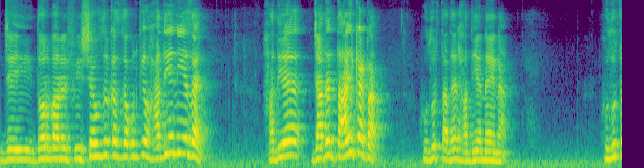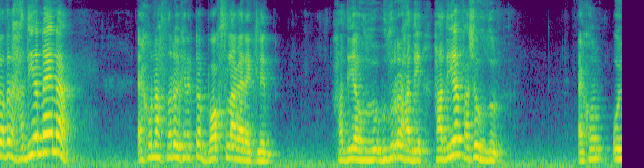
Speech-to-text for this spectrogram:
যেই দরবারের ফিরসা হুজুর কাছে যখন কেউ হাদিয়া নিয়ে যায়, হাদিয়া যাদের দাড়ি কাটা, হুজুর তাদের হাদিয়া নেয় না। হুজুর তাদের হাদিয়া নেয় না। এখন আপনারা ওইখানে একটা বক্স লাগায় রাখলেন। হাদিয়া হুজুর হুজুরের হাদিয়া হাদিয়া ফাঁসে হুজুর। এখন ওই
